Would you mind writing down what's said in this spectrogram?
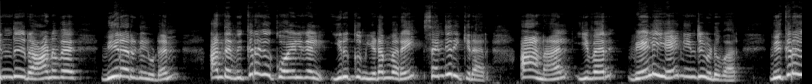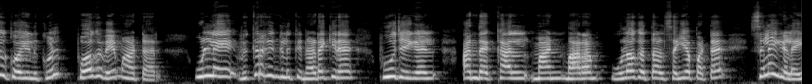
இந்து இராணுவ வீரர்களுடன் அந்த விக்கிரக கோயில்கள் இருக்கும் இடம் வரை சென்றிருக்கிறார். ஆனால் இவர் வெளியே நின்று விடுவார். விக்கிரக கோயிலுக்குள் போகவே மாட்டார். உள்ளே விக்கிரகங்களுக்கு நடக்கிற பூஜைகள் அந்த கல் மண் மரம் உலோகத்தால் செய்யப்பட்ட சிலைகளை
